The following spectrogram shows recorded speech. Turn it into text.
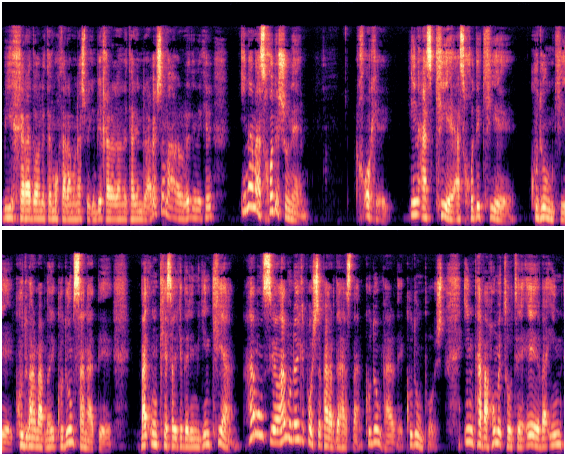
بیخردانه تر محترمانش بگیم بیخردانه ترین روش مورد اینه که اینم از خودشونه. اوکی. این از کیه؟ از خود کیه؟ کدوم کیه؟ کدوم بر مبنای کدوم سنده؟ بعد اون کسایی که داریم میگین کیان؟ همون سیاه همونایی که پشت پرده هستن. کدوم پرده؟ کدوم پشت؟ این توهم توطعه و این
